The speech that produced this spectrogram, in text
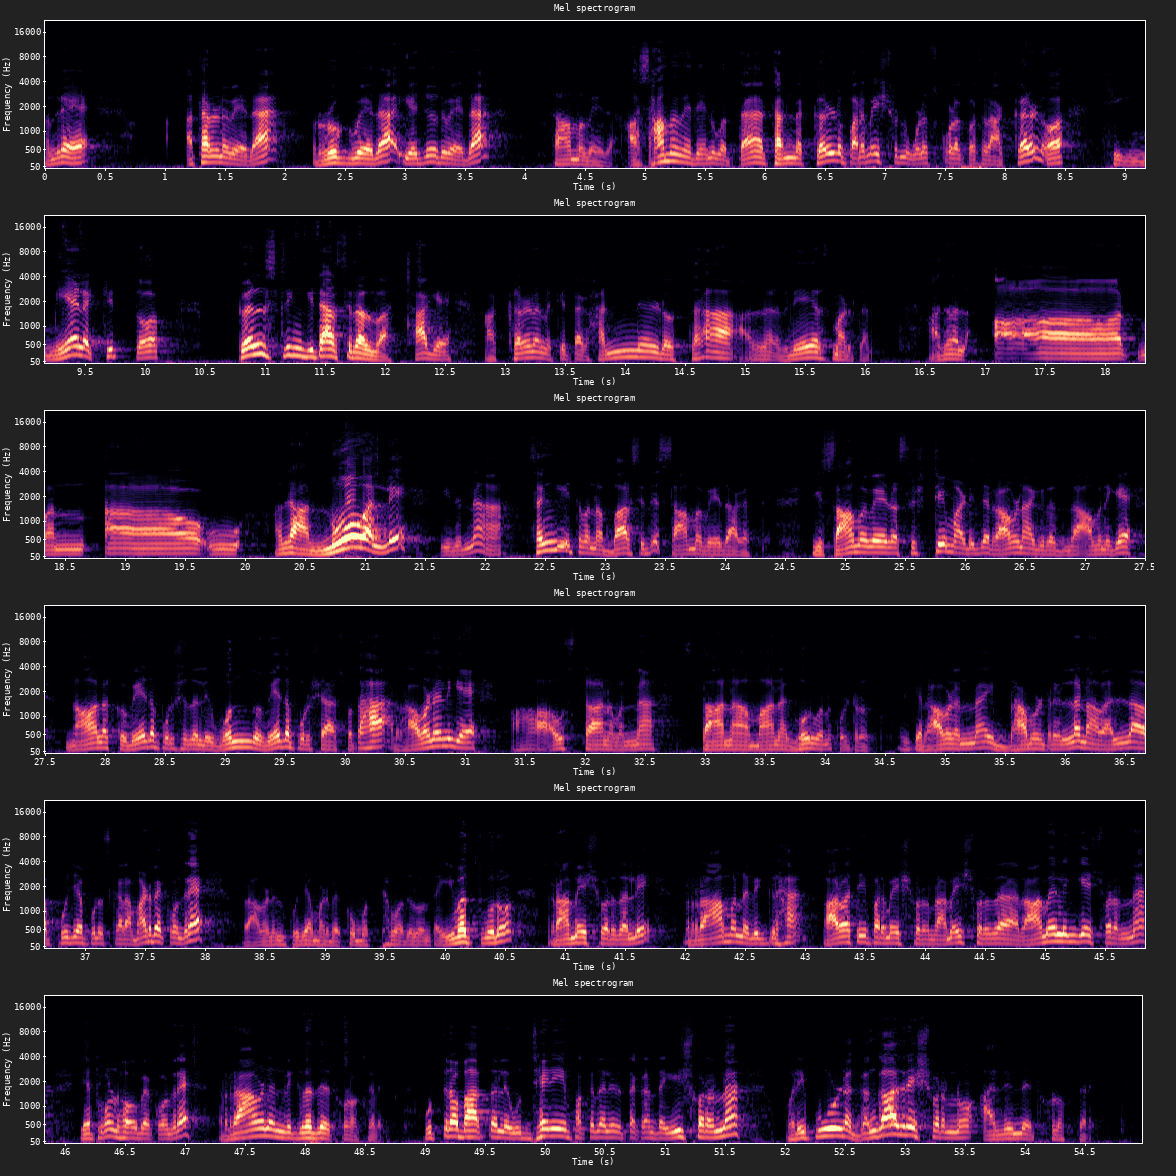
ಅಂದರೆ ಅಥರ್ಣವೇದ, ಋಗ್ವೇದ, ಯಜುರ್ವೇದ, ಸಾಮವೇದ. ಆ ಸಾಮವೇದ ಏನು ಗೊತ್ತಾ? ತನ್ನ ಕರಳು ಪರಮೇಶ್ವರನ ಉಳಿಸ್ಕೊಳ್ಳೋಕ್ಕೋಸ್ಕರ ಆ ಕರಳು ಹೀಗೆ ಮೇಲೆ ಕಿತ್ತು ಟ್ವೆಲ್ ಸ್ಟ್ರಿಂಗ್ ಗಿಟಾರ್ಸ್ ಇರಲ್ವ? ಹಾಗೆ ಆ ಕರಳನ್ನು ಕಿತ್ತಾಗ ಹನ್ನೆರಡು ಥರ ಅದನ್ನು ಲೇಯರ್ಸ್ ಮಾಡ್ತಾನೆ. ಅದರಲ್ಲಿ ಆತ್ಮನ್, ಆ ಅಂದರೆ ಆ ನೋವಲ್ಲಿ ಇದನ್ನು ಸಂಗೀತವನ್ನು ಬಾರಿಸಿದ್ದೆ ಸಾಮವೇದ ಆಗುತ್ತೆ. ಈ ಸಾಮವೇದ ಸೃಷ್ಟಿ ಮಾಡಿದ್ದೆ ರಾವಣ ಆಗಿರೋದ್ರಿಂದ ಅವನಿಗೆ ನಾಲ್ಕು ವೇದ ಪುರುಷದಲ್ಲಿ ಒಂದು ವೇದ ಪುರುಷ ಸ್ವತಃ ರಾವಣನಿಗೆ ಆ ಔಸ್ಥಾನವನ್ನು ಸ್ಥಾನ, ಮಾನ, ಗೌರವವನ್ನು ಕೊಟ್ಟಿರೋದು. ಅದಕ್ಕೆ ರಾವಣನ ಈ ಬ್ರಾಹ್ಮಣರೆಲ್ಲ ನಾವೆಲ್ಲ ಪೂಜೆ, ಪುನಸ್ಕಾರ ಮಾಡಬೇಕು ಅಂದರೆ ರಾವಣನ ಪೂಜೆ ಮಾಡಬೇಕು ಮೊಟ್ಟ ಮೊದಲು ಅಂತ. ಇವತ್ತಿಗೂ ರಾಮೇಶ್ವರದಲ್ಲಿ ರಾಮನ ವಿಗ್ರಹ, ಪಾರ್ವತಿ ಪರಮೇಶ್ವರನ ರಾಮೇಶ್ವರದ ರಾಮಲಿಂಗೇಶ್ವರನ್ನ ಎತ್ಕೊಂಡು ಹೋಗಬೇಕು ಅಂದರೆ ರಾವಣನ ವಿಗ್ರಹದ ಎತ್ಕೊಂಡು ಹೋಗ್ತಾರೆ. ಉತ್ತರ ಭಾರತದಲ್ಲಿ ಉಜ್ಜಯಿನಿ ಪಕ್ಕದಲ್ಲಿರ್ತಕ್ಕಂಥ ಈಶ್ವರನ್ನ, ಪರಿಪೂರ್ಣ ಗಂಗಾಧರೇಶ್ವರನ್ನು ಅಲ್ಲಿಂದ ಎತ್ಕೊಂಡು ಹೋಗ್ತಾರೆ.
